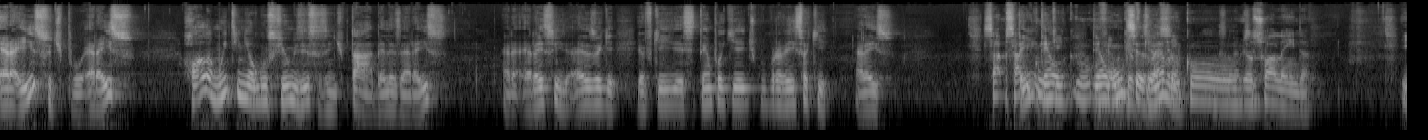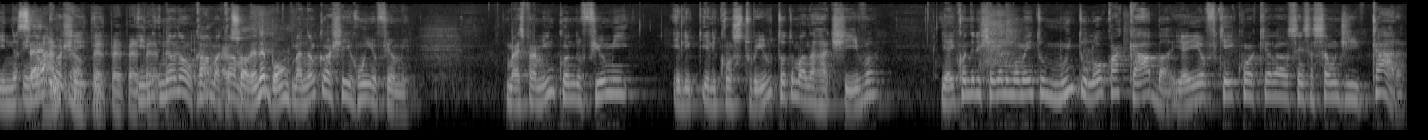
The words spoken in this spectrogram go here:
é- Era isso? Tipo, era isso? Rola muito em alguns filmes isso, assim, tipo, tá, beleza, era isso? Era, era isso, era isso aqui. Eu fiquei esse tempo aqui, tipo, pra ver isso aqui. Era isso. Sabe, sabe Tem- com tem que, um- o tem filme algum que que eu vocês fiquei assim lembram? com Eu Sou a Lenda. E, e Sério? não que eu Não, achei. pera, pera, pera, e- pera, não, não, calma, Não, calma. É bom. Mas não que eu achei ruim o filme. Mas pra mim, quando o filme ele, ele construiu toda uma narrativa, e aí quando ele chega num momento muito louco, acaba. E aí eu fiquei com aquela sensação de, cara,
